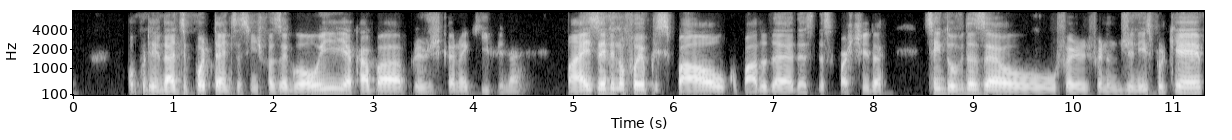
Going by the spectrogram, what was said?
oportunidades importantes, assim, de fazer gol e acaba prejudicando a equipe, né? Mas ele não foi o principal culpado da, dessa, dessa partida. Sem dúvidas é o Fernando Diniz, porque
